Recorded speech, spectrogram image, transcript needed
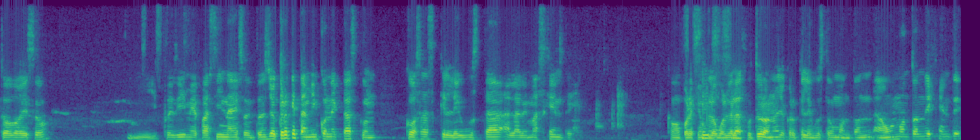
todo eso. Y pues sí, me fascina eso. Entonces yo creo que también conectas con cosas que le gusta a la demás gente. Como por ejemplo Volver al Futuro, ¿no? Yo creo que le gusta un montón, a un montón de gente.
